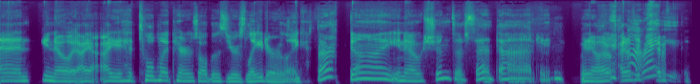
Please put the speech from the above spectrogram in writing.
And, you know, I, I had told my parents all those years later, like, that guy, you know, shouldn't have said that. And, you know, I don't, I don't think Right.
